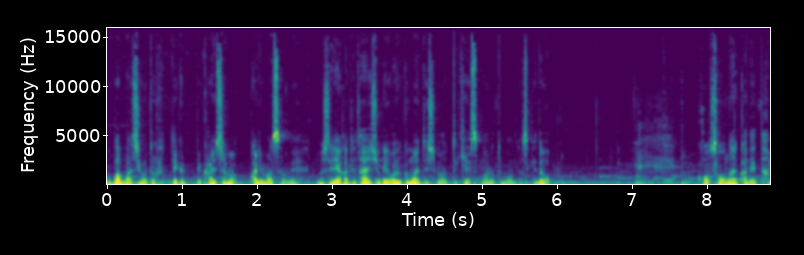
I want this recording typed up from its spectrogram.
バンバン仕事振ってくるって会社もありますよね。そしてやがて退職に追い込まれてしまうってケースもあると思うんですけどこうそうなんかねた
